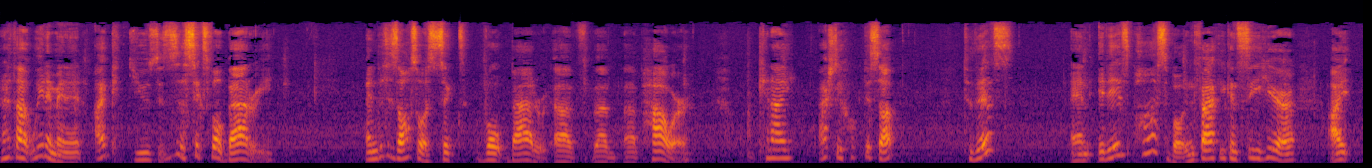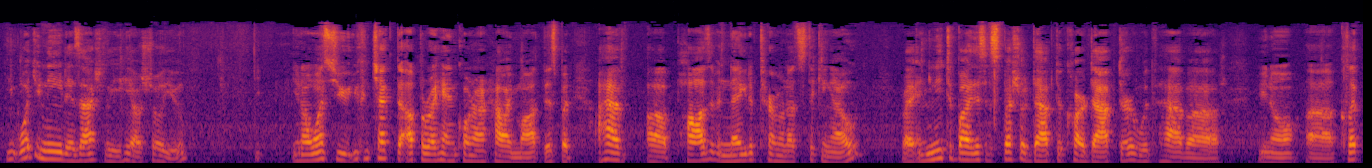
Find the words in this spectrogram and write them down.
and I thought, wait a minute, I could use this. This is a six volt battery, and this is also a six volt battery uh, uh, uh, power. Can I actually hook this up to this? And it is possible. In fact, you can see here. I what you need is actually here. I'll show you. You know, once you you can check the upper right hand corner on how I mod this, but I have a positive and negative terminal that's sticking out right? And you need to buy this a special adapter car adapter with have a you know a clip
